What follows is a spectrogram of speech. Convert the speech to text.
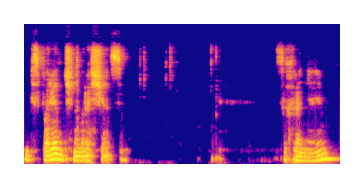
беспорядочно вращаться. Сохраняем.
